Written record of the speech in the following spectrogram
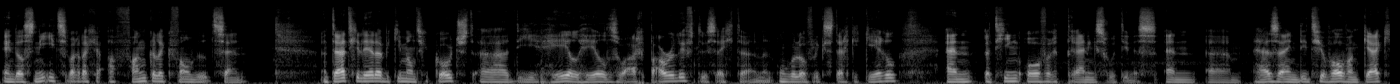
en dat is niet iets waar dat je afhankelijk van wilt zijn. Een tijd geleden heb ik iemand gecoacht uh, die heel, heel zwaar powerlift. Dus echt een ongelooflijk sterke kerel. En het ging over trainingsroutines. En ehm, hij zei in dit geval van, kijk,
